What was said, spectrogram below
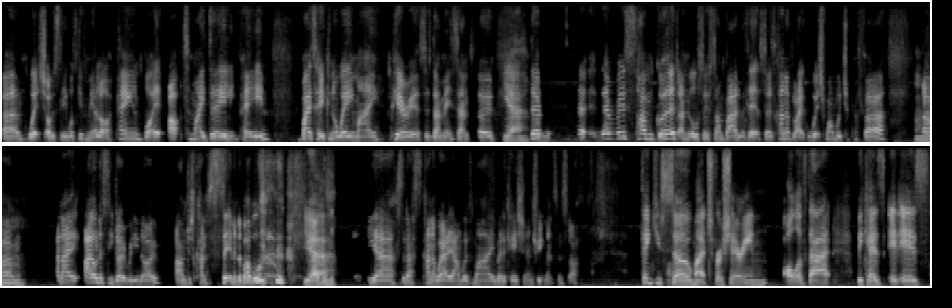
um, which obviously was giving me a lot of pain but it upped my daily pain by taking away my periods if that Mm. makes sense so Yeah. there there is some good and also some bad with it so it's kind of like which one would you prefer Mhm. um and i i honestly don't really know i'm just kind of sitting in the bubble yeah. yeah so that's kind of where i am with my medication and treatments and stuff Thank you so um, much for sharing all of that because it is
